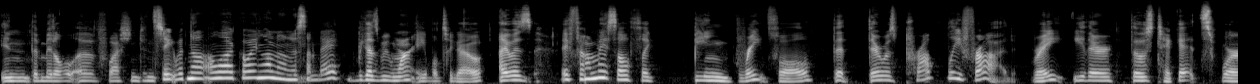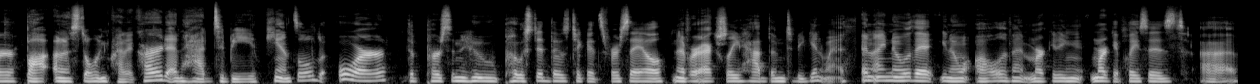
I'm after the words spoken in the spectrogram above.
in the middle of Washington State with not a lot going on on a Sunday because we weren't able to go. I was, I found myself like being grateful that there was probably fraud, right? Either those tickets were bought on a stolen credit card and had to be canceled, or the person who posted those tickets for sale never actually had them to begin with. And I know that, you know, all event marketing marketplaces uh,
